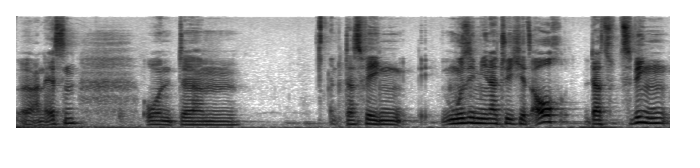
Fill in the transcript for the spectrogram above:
äh, an Essen. Und ähm, deswegen muss ich mich natürlich jetzt auch dazu zwingen,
